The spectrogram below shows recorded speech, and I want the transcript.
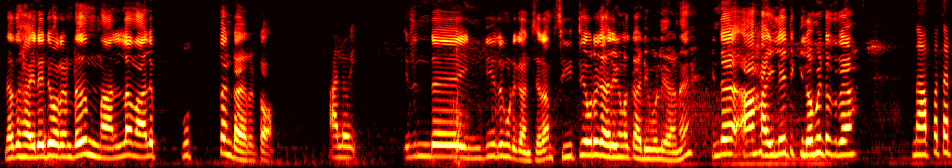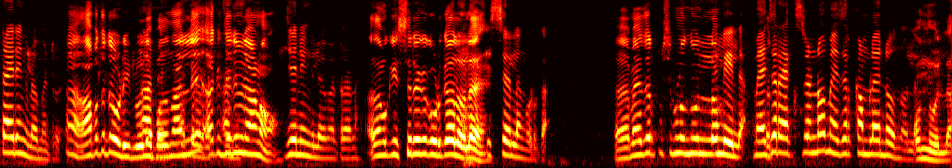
ഇതിനകത്ത് ഹൈലൈറ്റ് പറയേണ്ടത് നല്ല നാല് പുത്തൻ ടയർ കേട്ടോ അലോയ്. ഇതിന്റെ ഇന്ത്യയിലും കൂടി കാണിച്ചു തരാം. സീറ്റ് കവർ കാര്യങ്ങളൊക്കെ അടിപൊളിയാണ്. ഇതിന്റെ ആ ഹൈലൈറ്റ് കിലോമീറ്റർ എത്രയാ? നാപ്പത്തെട്ടായിരം കിലോമീറ്റർ ആ നാൽപ്പത്തെട്ട് ഓടിയിട്ടുള്ളൂ അല്ലേ? അതെ, ഒക്കെ. ജെനുവിൻ ആണോ? ജെന്യൂൻ കിലോമീറ്റർ ആണ്. അത് നമുക്ക് ഹിസ്റ്ററി ഒക്കെ കൊടുക്കാമല്ലോ അല്ലേ? എല്ലാം കൊടുക്കാം. മേജർ പ്രശ്നങ്ങളൊന്നും ഇല്ല ഇല്ല. മേജർ ആക്സിഡന്റോ മേജർ കംപ്ലൈന്റോ ഒന്നുമില്ല. ഒന്നുമില്ല.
